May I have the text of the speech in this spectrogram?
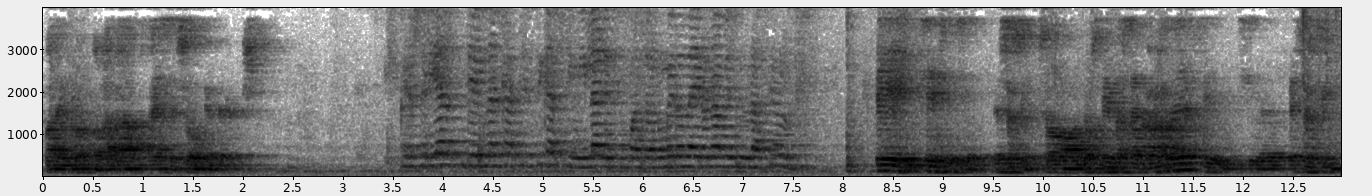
para incorporar a, ese show que tenemos. Pero sería de unas características similares en cuanto al número de aeronaves de duración. Sí, sí, sí, sí, eso sí, son 200 aeronaves y sí, eso sí,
